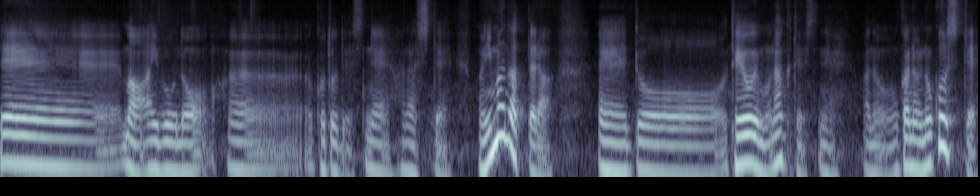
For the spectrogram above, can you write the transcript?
で、まあ、相棒の、えー、ことですね話して、まあ、今だったら、えーと、手負いもなくですねあのお金を残して、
